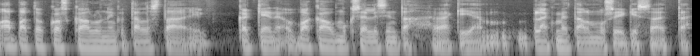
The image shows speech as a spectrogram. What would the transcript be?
Abat ole koskaan ollut niinku tällaista kaikkein vakaumuksellisinta väkiä black metal musiikissa, että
